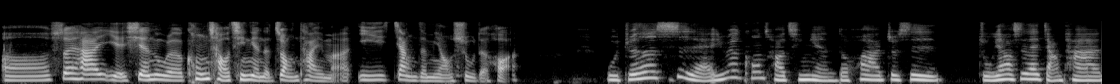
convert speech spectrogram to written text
呃，所以他也陷入了空巢青年的状态嘛？一这样的描述的话，我觉得是诶、欸，因为空巢青年的话，就是主要是在讲他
